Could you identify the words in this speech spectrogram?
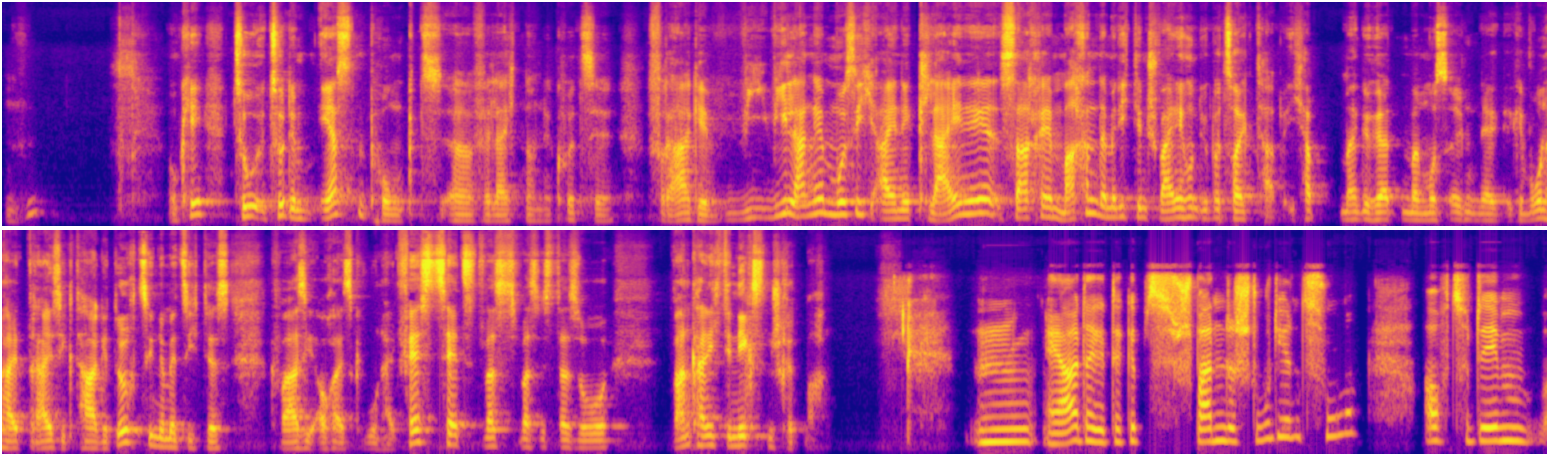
Mhm. Okay, zu, zu dem ersten Punkt äh, vielleicht noch eine kurze Frage. Wie, wie lange muss ich eine kleine Sache machen, damit ich den Schweinehund überzeugt habe? Ich habe mal gehört, man muss irgendeine Gewohnheit 30 Tage durchziehen, damit sich das quasi auch als Gewohnheit festsetzt. Was, was ist da so? Wann kann ich den nächsten Schritt machen? Mm, ja, da, da gibt's spannende Studien zu, auch zu dem, äh,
